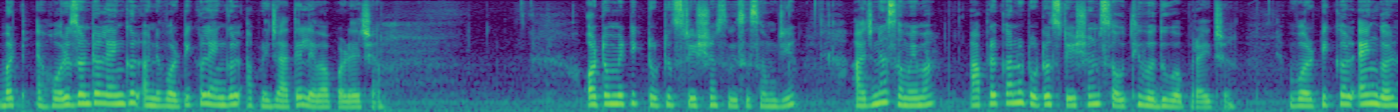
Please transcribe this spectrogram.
બટ હોરિઝોન્ટલ એંગલ અને વર્ટિકલ એંગલ આપણે જાતે લેવા પડે છે. ઓટોમેટિક ટોટલ સ્ટેશન્સ વિશે સમજીએ. આજના સમયમાં આ પ્રકારનું ટોટલ સ્ટેશન સૌથી વધુ વપરાય છે. વર્ટિકલ એંગલ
